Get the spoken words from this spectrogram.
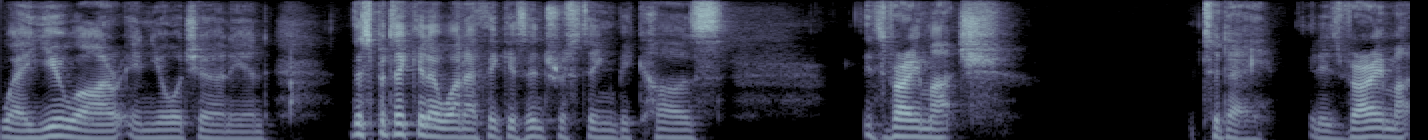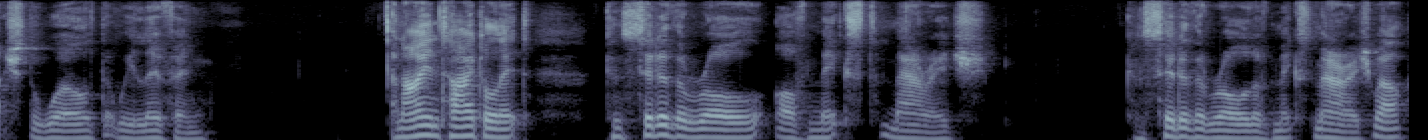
where you are in your journey. And this particular one I think is interesting because it's very much today. It is very much the world that we live in. And I entitle it Consider the Role of Mixed Marriage. Consider the role of mixed marriage. Well,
